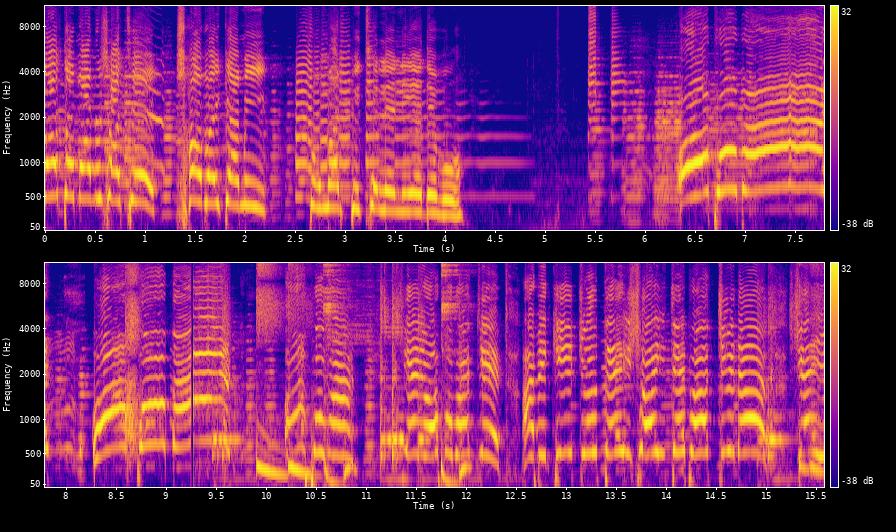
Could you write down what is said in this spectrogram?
যত মানুষ আছে সবাইকে আমি তোমার পিছে লেলিয়ে দেব। সেই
